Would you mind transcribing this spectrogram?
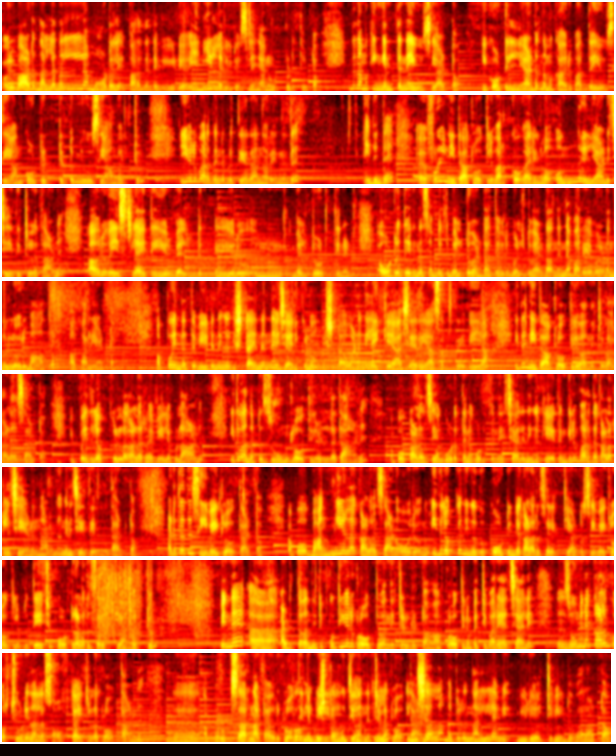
ഒരുപാട് നല്ല നല്ല മോഡൽ പറഞ്ഞതിന്റെ വീഡിയോ ഇനിയുള്ള വീഡിയോസിൽ ഞാൻ ഉൾപ്പെടുത്തും കേട്ടോ ഇത് നമുക്ക് ഇങ്ങനെ തന്നെ യൂസ് ചെയ്യാം കേട്ടോ ഈ കോട്ട് ഇല്ലാണ്ടും നമുക്ക് ആ ഒരു പർദ്ദ യൂസ് ചെയ്യാം. കോട്ട് ഇട്ടിട്ടും യൂസ് ചെയ്യാൻ പറ്റും. ഈ ഒരു പർദ്ദന്റെ പ്രത്യേകത എന്ന് പറയുന്നത് ഇതിന്റെ ഫുൾ നിതാ ക്ലോത്തിൽ വർക്കോ കാര്യങ്ങളോ ഒന്നും ഇല്ലാണ്ട് ചെയ്തിട്ടുള്ളതാണ്. ആ ഒരു വേസ്റ്റിലായിട്ട് ഈ ഒരു ബെൽറ്റ് ഈ ഒരു ബെൽറ്റ് കൊടുത്തിട്ടുണ്ട്. ഓർഡർ തരുന്ന സമയത്ത് ബെൽറ്റ് വേണ്ടാത്തവർ ബെൽറ്റ് വേണ്ടാന്ന് തന്നെ പറയുക വേണമെന്നുള്ളവർ മാത്രം അത് പറയാം കേട്ടോ അപ്പോൾ ഇന്നത്തെ വീഡിയോ നിങ്ങൾക്ക് ഇഷ്ടമായി തന്നെ വിചാരിക്കണു ഇഷ്ടമാവുകയാണെങ്കിൽ ലൈക്ക് ചെയ്യുക ഷെയർ ചെയ്യുക സബ്സ്ക്രൈബ് ചെയ്യുക. ഇത് നിതാ ക്ലോത്തിൽ വന്നിട്ടുള്ള കളേഴ്സാണ് കേട്ടോ ഇപ്പോൾ ഇതിലൊക്കെ ഉള്ള കളർ അവൈലബിൾ ആണ്. ഇത് വന്നിട്ട് സൂം ക്ലോത്തിലുള്ളതാണ് അപ്പോൾ കളേഴ്സ് ഞാൻ കൂടെ തന്നെ കൊടുക്കുന്നത് വെച്ചാൽ നിങ്ങൾക്ക് ഏതെങ്കിലും പർദ്ദ കളറിൽ ചെയ്യണമെന്നാണെങ്കിൽ അങ്ങനെ ചെയ്തിരുന്നതാണ് കേട്ടോ അടുത്തത് സി വൈ ക്ലോത്ത് ആട്ടോ അപ്പോൾ ഭംഗിയുള്ള കളേഴ്സാണ് ഓരോന്നും. ഇതിലൊക്കെ നിങ്ങൾക്ക് കോട്ടിന്റെ കളർ സെലക്ട് ചെയ്യാം കേട്ടോ സി വൈ ക്ലോത്തിൽ പ്രത്യേകിച്ച് കോട്ട് കളർ സെലക്ട് ചെയ്യാൻ പറ്റും. പിന്നെ അടുത്ത വന്നിട്ട് പുതിയൊരു ക്ലോത്ത് വന്നിട്ടുണ്ട് കേട്ടോ ആ ക്ലോത്തിനെ പറ്റി പറയാച്ചാൽ സൂമിനേക്കാളും കുറച്ചുകൂടി നല്ല സോഫ്റ്റ് ആയിട്ടുള്ള ക്ലോത്താണ് അപ്പോൾ റുക്സാർ നാട്ടോ ആ ഒരു ക്ലോത്തിന്റെ പേര് പുതിയ വന്നിട്ടുള്ള ക്ലോത്ത് ഇൻഷല്ല മറ്റൊരു നല്ല വീഡിയോ ആയിട്ട് വീണ്ടും വരാം കേട്ടോ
